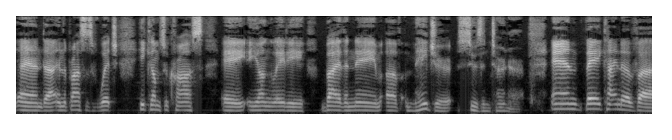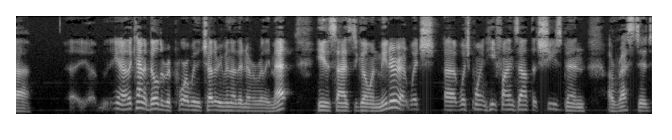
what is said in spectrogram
And uh, in the process of which he comes across a young lady by the name of Major Susan Turner, and they kind of uh, you know, they kind of build a rapport with each other, even though they've never really met. He decides to go and meet her, at which, uh, which point he finds out that she's been arrested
